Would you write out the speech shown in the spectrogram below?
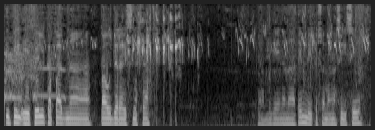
ipil-ipil kapag na powderize na siya. Yan, bigay na natin dito sa mga sisiw.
